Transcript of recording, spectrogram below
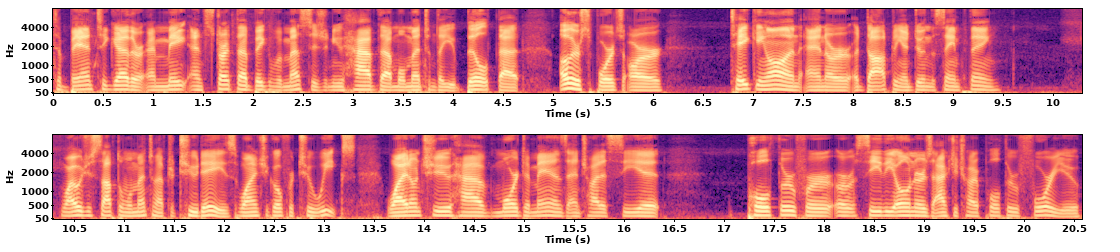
to band together and make and start that big of a message, and you have that momentum that you built, that other sports are taking on and are adopting and doing the same thing. Why would you stop the momentum after two days? Why don't you go for two weeks? Why don't you have more demands and try to see it pull through for, or see the owners actually try to pull through for you?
